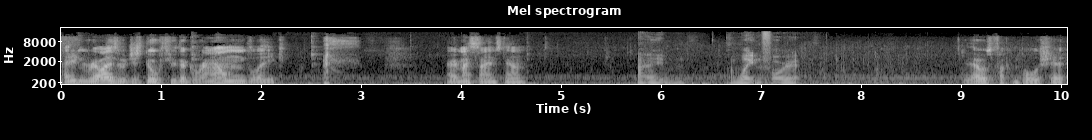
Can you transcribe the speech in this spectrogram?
I didn't realize it would just go through the ground like. All right, my sign's down. I'm I'm waiting for it. Dude, that was fucking bullshit.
